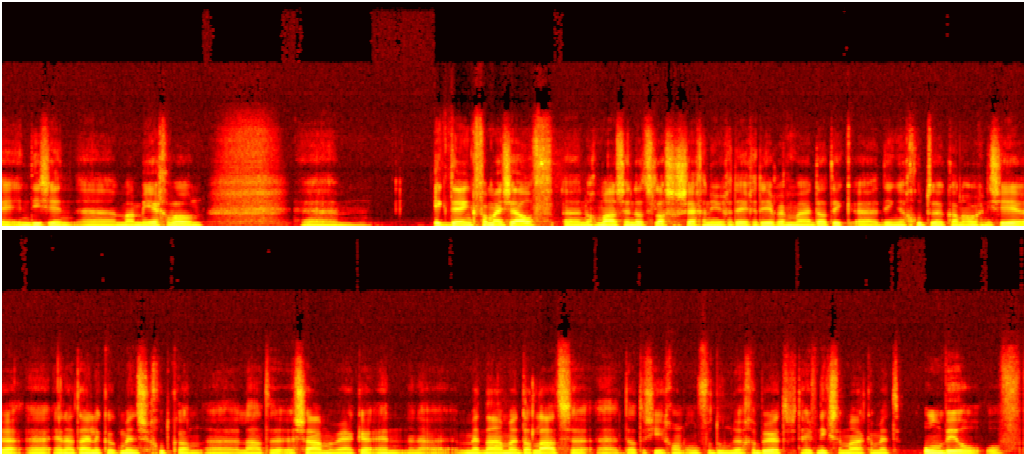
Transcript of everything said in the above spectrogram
in die zin, maar meer gewoon ehm, ik denk van mijzelf, uh, nogmaals, en dat is lastig zeggen nu je gedegradeerd bent, maar dat ik uh, dingen goed uh, kan organiseren en uiteindelijk ook mensen goed kan laten samenwerken. En met name dat laatste, dat is hier gewoon onvoldoende gebeurd. Dus het heeft niks te maken met onwil of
